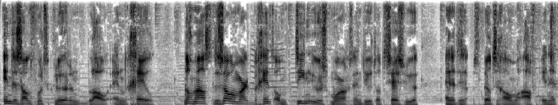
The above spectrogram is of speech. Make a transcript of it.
in de Zandvoortse kleuren blauw en geel. Nogmaals, de zomermarkt begint om 10 uur s morgens en duurt tot 6 uur... En het speelt zich allemaal af in het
